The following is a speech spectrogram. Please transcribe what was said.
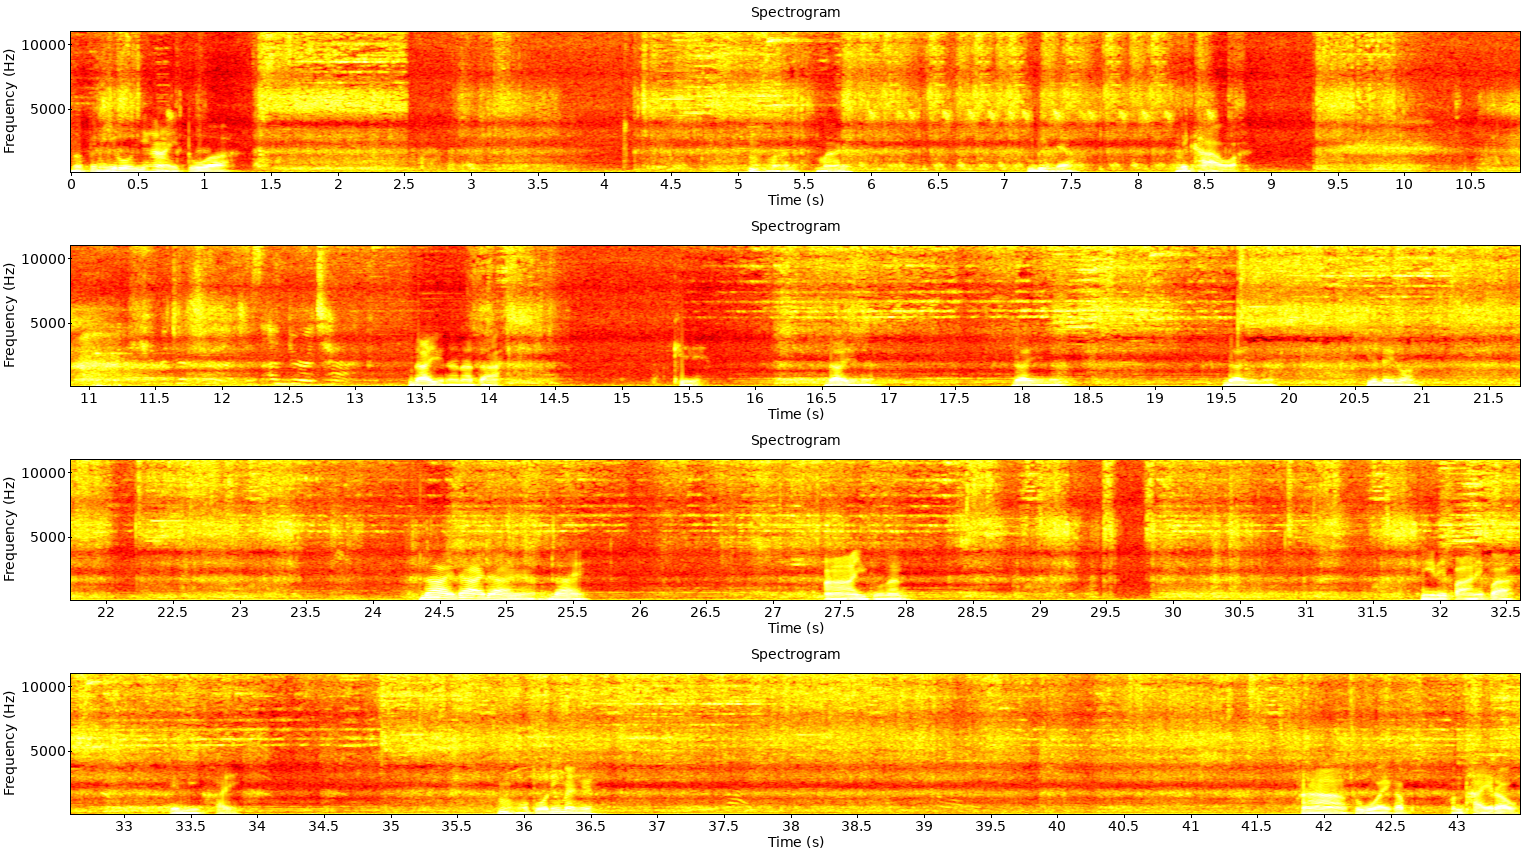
มันเป็นฮีโร่ที่หายตัว มาดิมาดิบินแล้ว ไม่ข้าวอะ ได้อยู่นะนาตา โอเค ได้อยู่นะ ได้อยู่นะ ได้อยู่นะเยนเล่นก่อนได้ได้ได้เนี่ยได้ อ่าอยู่ตรงนั้น นี่ในป่าในป่าไม่มีใครอืมเอาตัวนี้แม่งเลยอ่าสวยครับ มันไถเรา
